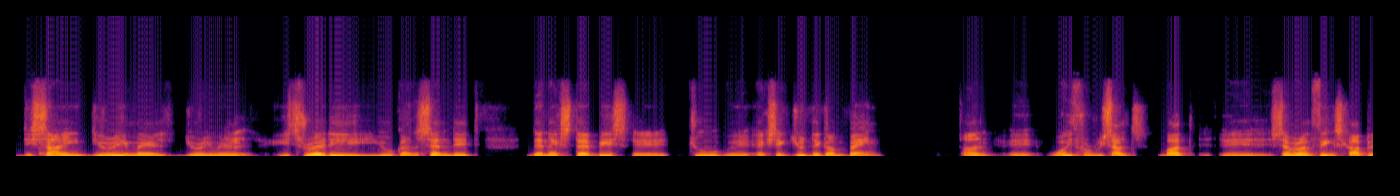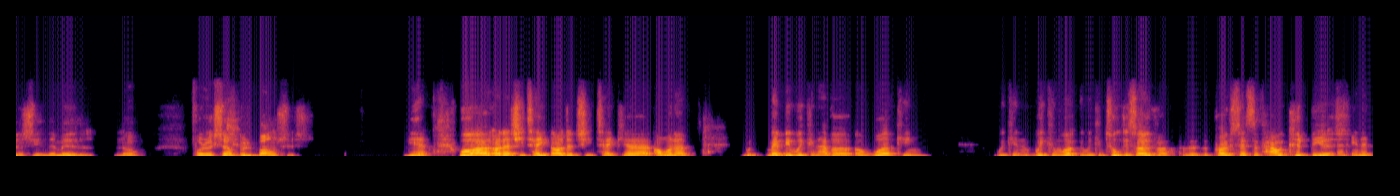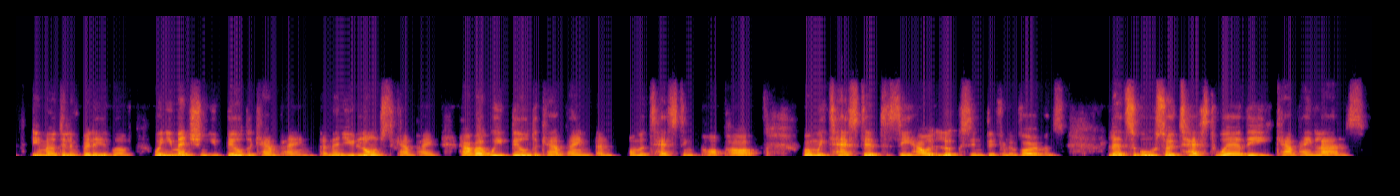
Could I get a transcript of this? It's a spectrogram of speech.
designed your email your email is ready you can send it the next step is uh, to uh, execute the campaign and uh, wait for results but uh, several things happens in the middle no for example bounces yeah well i'd actually take i'd actually take uh, i want to maybe we can have a, a working we can we can work we can talk this over the, the process of how it could be yes. in, in an email deliverability world. When you mentioned you built the campaign and then you launched the campaign, how about we build the campaign and on the testing part part, when we test it to see how it looks in different environments, let's also test where the campaign lands.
